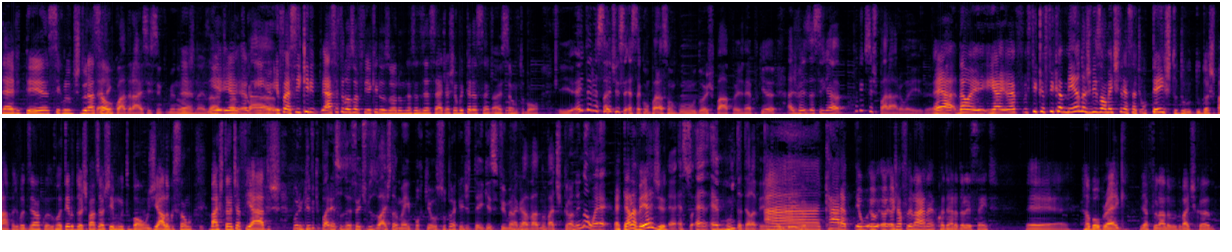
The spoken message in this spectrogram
deve ter cinco minutos de duração. Deve enquadrar esses cinco minutos, É. né? Exato. E, e- Pra ficar- e- e foi assim que ele, essa filosofia que ele usou no 1917. Eu achei muito interessante. Não, isso é muito bom. E é interessante essa comparação com o Dois Papas, né? Porque, às vezes, assim, ah, por que vocês pararam aí? É, não, e, e aí é, fica, fica menos visualmente interessante. O texto do, do Dois Papas, vou dizer uma coisa, o roteiro do Dois Papas eu achei muito bom. Os diálogos são bastante afiados. Por incrível que pareça, os efeitos visuais também, porque eu super acreditei que esse filme era gravado no Vaticano e não é. É tela verde? É, é, é- é muita tela verde. é Ah, cara, eu, eu, eu já fui lá, né, quando eu era adolescente. É, Humble Brag, já fui lá no, no Vaticano.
